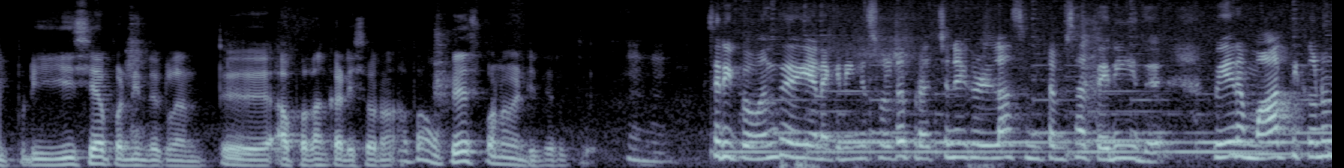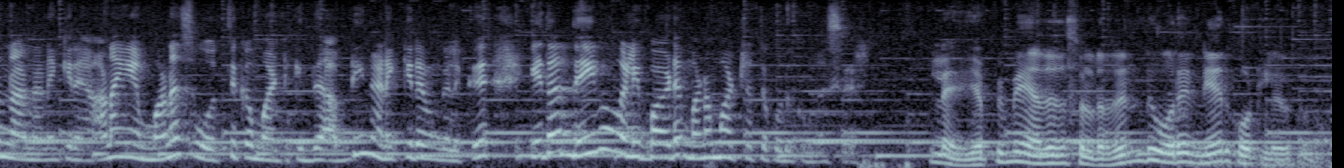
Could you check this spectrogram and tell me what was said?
இப்படி ஈஸியாக பண்ணியிருந்துக்கலான்ட்டு அப்போ தான் கடைசி வரும். அப்போ அவங்க ஃபேஸ் பண்ண வேண்டியது இருக்குது. சரி இப்போ வந்து எனக்கு நீங்கள் சொல்கிற பிரச்சனைகள்லாம் சிம்டம்ஸாக தெரியுது. பேரை மாற்றிக்கணும்னு நான் நினைக்கிறேன். ஆனால் என் மனசு ஒத்துக்க மாட்டேங்குது அப்படின்னு நினைக்கிறவங்களுக்கு ஏதாவது தெய்வ வழிபாடு மனமாற்றத்தை கொடுக்குமா சார் இல்லை எப்பயுமே அதை தான் சொல்கிறேன் ரெண்டு ஒரே நேர்கோட்டில் இருக்கணும்.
